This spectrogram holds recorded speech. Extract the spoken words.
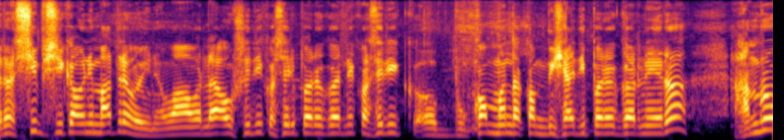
र सिप सिकाउने मात्रै होइन। उहाँहरूलाई औषधि कसरी प्रयोग गर्ने कसरी कमभन्दा कम विषादी प्रयोग गर्ने र हाम्रो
